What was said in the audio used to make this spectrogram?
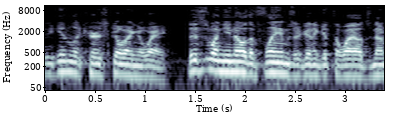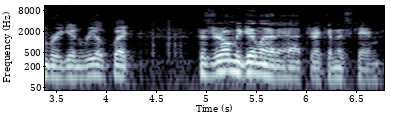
the Iginla curse going away. This is when you know the Flames are going to get the Wild's number again real quick, because Jarome Iginla had a hat trick in this game.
